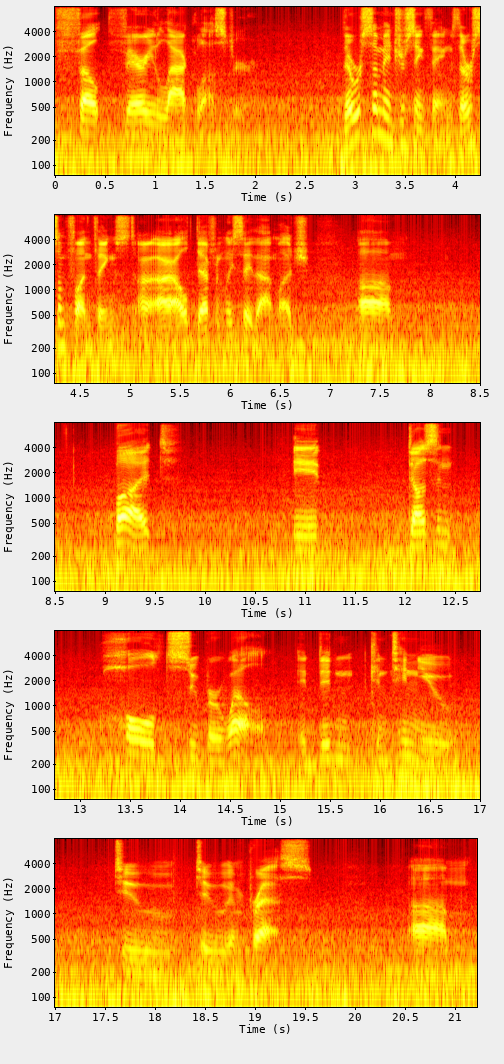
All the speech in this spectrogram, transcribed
felt very lackluster. There were some interesting things. There were some fun things. I, will definitely say that much. Um, but it doesn't hold super well. It didn't continue to to impress. Um,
